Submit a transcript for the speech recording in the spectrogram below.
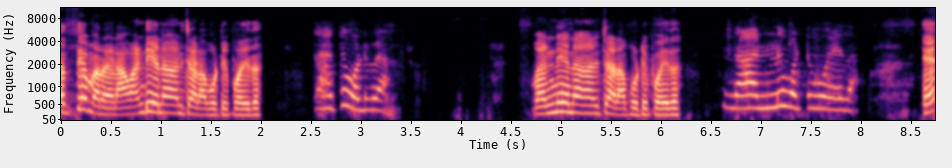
സത്യം പറയടാ വണ്ടി എന്നാ കാണിച്ചാടാ പൊട്ടിപ്പോയത്? വണ്ടി എന്നാ കാണിച്ചാടാ പൊട്ടിപ്പോയത്? ഏ?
